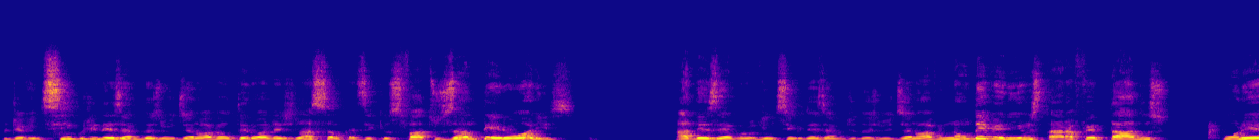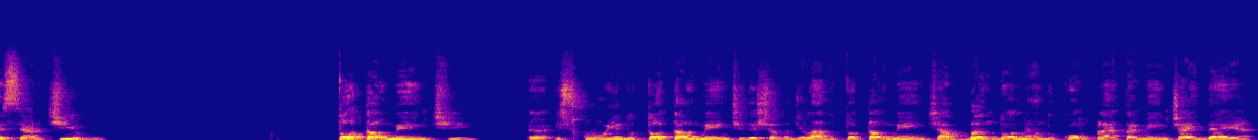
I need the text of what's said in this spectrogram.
no dia 25 de dezembro de 2019, alterou a legislação. Quer dizer que os fatos anteriores a dezembro, 25 de dezembro de 2019 não deveriam estar afetados por esse artigo. Totalmente, excluindo totalmente, deixando de lado totalmente, abandonando completamente a ideia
